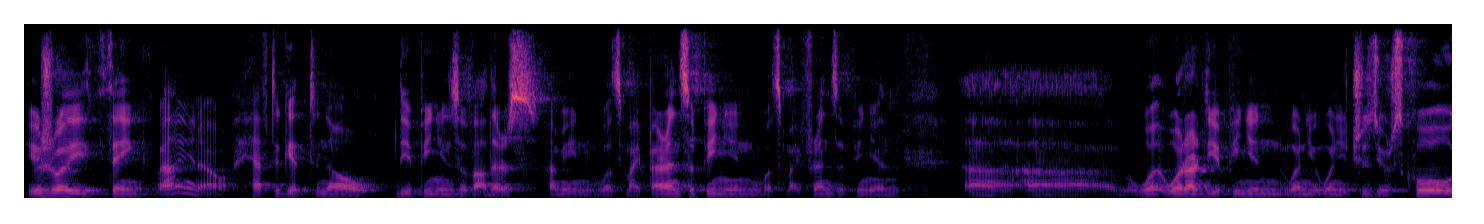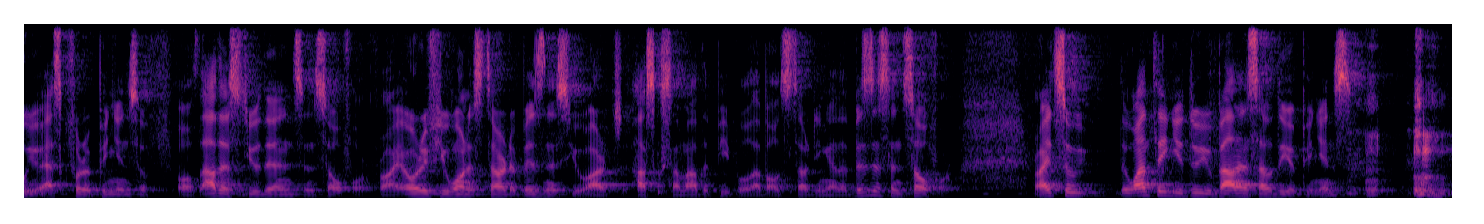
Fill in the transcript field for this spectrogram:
usually think, well, you know, I have to get to know the opinions of others. I mean, what's my parents' opinion? What's my friend's opinion? Uh, uh, what, what, are the opinion when you when you choose your school? You ask for opinions of, of other students and so forth, right? Or if you want to start a business, you ask some other people about starting a business and so forth right? So the one thing you do, you balance out the opinions. and,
